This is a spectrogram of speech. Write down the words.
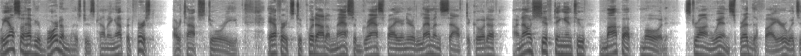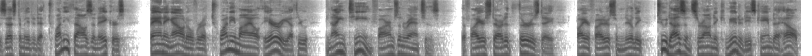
We also have your boredom busters coming up, but first, our top story. Efforts to put out a massive grass fire near Lemmon, South Dakota are now shifting into mop up mode. Strong winds spread the fire, which is estimated at 20,000 acres, fanning out over a 20 mile area through 19 farms and ranches. The fire started Thursday. Firefighters from nearly two dozen surrounding communities came to help.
